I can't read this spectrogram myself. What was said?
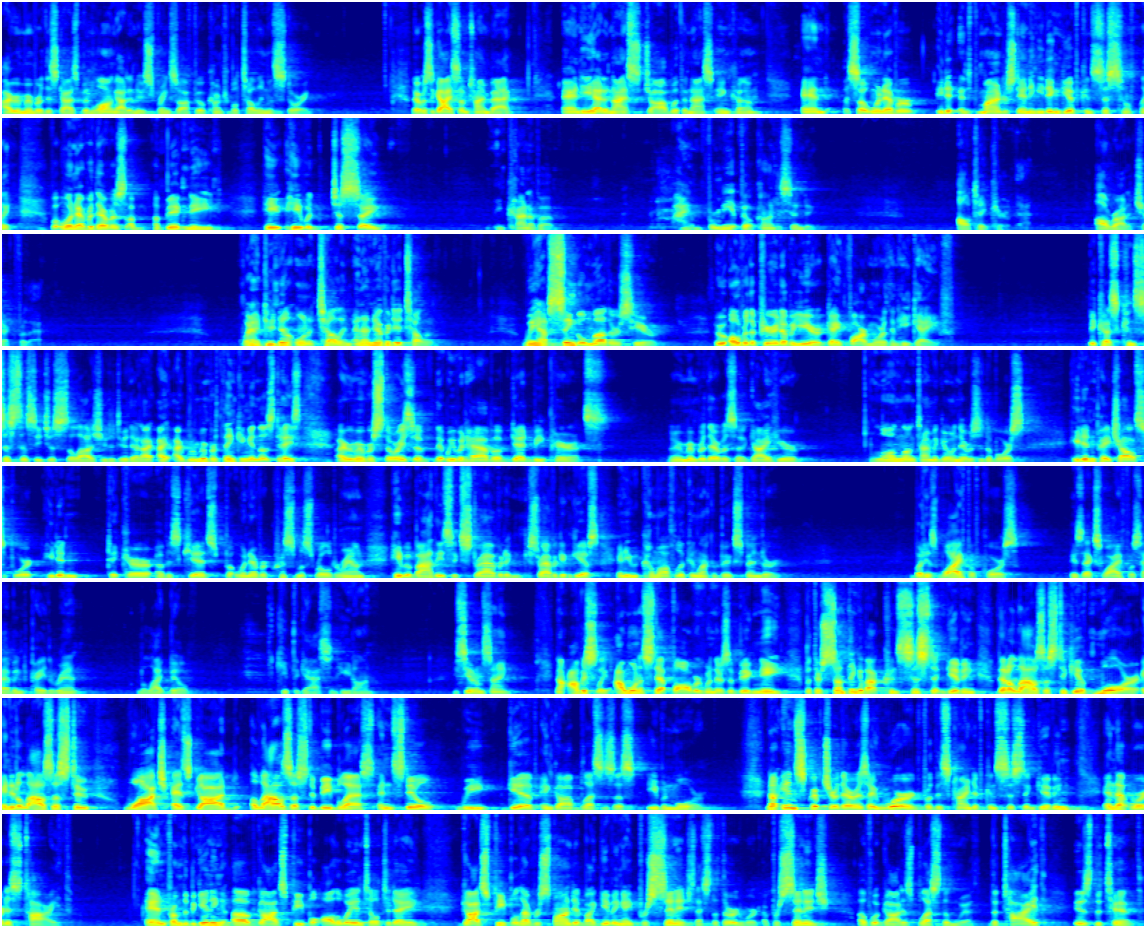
I remember this guy's been long out of New Spring, so I feel comfortable telling this story. There was a guy some time back, and he had a nice job with a nice income. And so, whenever he did, from my understanding, he didn't give consistently, but whenever there was a, a big need, he, he would just say, in kind of a, I, for me, it felt condescending. I'll take care of that. I'll write a check for that. What I did not want to tell him, and I never did tell him, we have single mothers here who, over the period of a year, gave far more than he gave. Because consistency just allows you to do that. I, I, I remember thinking in those days, I remember stories of, that we would have of deadbeat parents. I remember there was a guy here a long, long time ago, and there was a divorce he didn't pay child support. He didn't take care of his kids, but whenever Christmas rolled around, he would buy these extravagant, extravagant gifts and he would come off looking like a big spender. But his wife, of course, his ex wife was having to pay the rent, the light bill, keep the gas and heat on. You see what I'm saying? Now, obviously, I want to step forward when there's a big need, but there's something about consistent giving that allows us to give more, and it allows us to watch as God allows us to be blessed, and still we give, and God blesses us even more. Now, in Scripture, there is a word for this kind of consistent giving, and that word is tithe. And from the beginning of God's people all the way until today, God's people have responded by giving a percentage. That's the third word, a percentage of what God has blessed them with. The tithe is the tenth.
